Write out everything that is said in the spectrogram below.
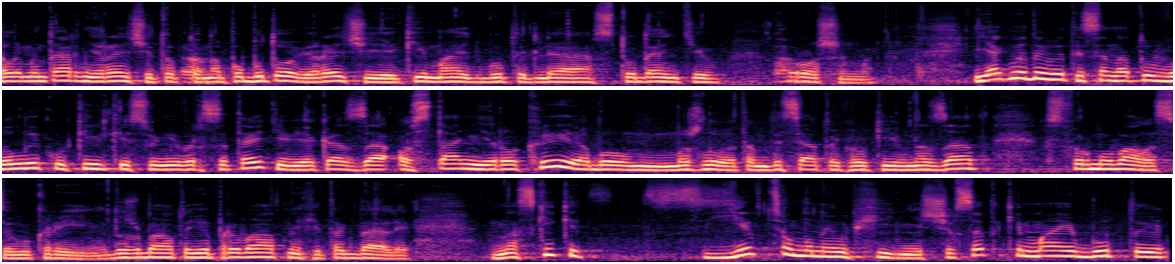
елементарні речі, тобто на побутові речі, які мають бути для студентів хорошими. Як ви дивитеся на ту велику кількість університетів, яка за останні роки або можливо там десяток років назад сформувалася в Україні? Дуже багато є приватних і так далі. Наскільки є в цьому необхідність? Чи все-таки має бути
